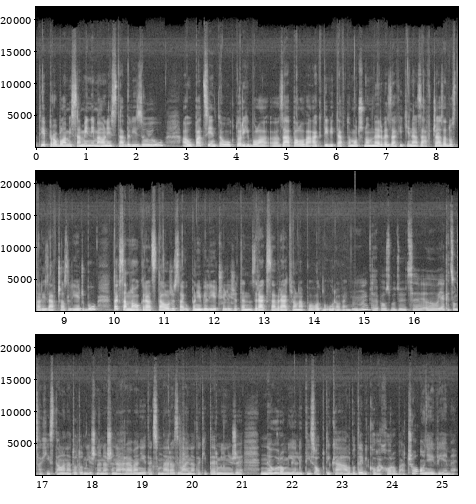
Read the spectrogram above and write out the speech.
tie problémy sa minimálne stabilizujú a u pacientov, u ktorých bola e, zápalová aktivita v tom očnom nerve zachytená zavčas a dostali zavčas liečbu, tak sa mnohokrát stalo, že sa aj úplne vyliečili, že ten zrak sa vrátil na pôvodnú úroveň. Uh-huh, to je povzbudzujúce. Ja keď som sa chystala na toto dnešné naše nahrávanie, tak som narazila aj na taký termín, že neuromielitis optika alebo Deviková choroba. Čo o nej vieme?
